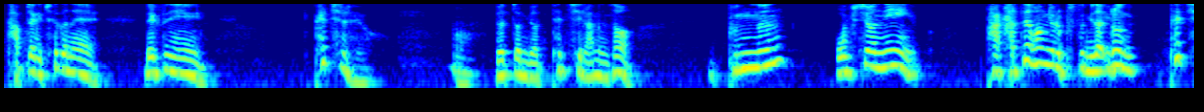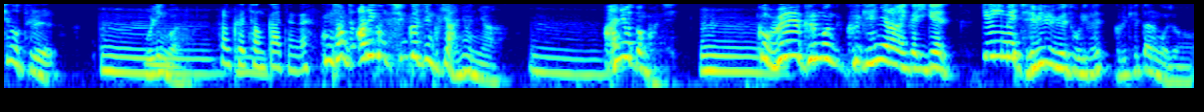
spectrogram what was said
갑자기 최근에 넥슨이 패치를 해요 어, 몇점 몇 패치를 하면서 붙는 옵션이 다 같은 확률을 붙습니다 이런 패치 노트를 음. 올린 거야. 그럼 그 전까지는 그럼 사람들 아니 그럼 지금까지는 그게 아니었냐 음. 아니었던 거지 음. 그왜 그러면 그렇게 했냐라고 하니까 이게 게임의 재미를 위해서 우리가 해- 그렇게 했다는 거죠.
